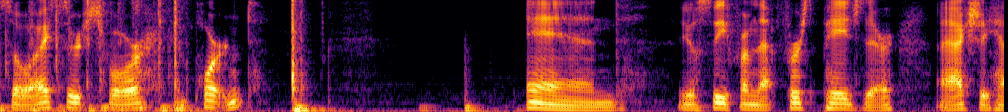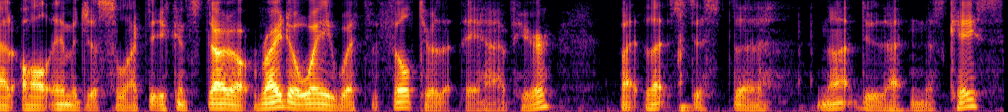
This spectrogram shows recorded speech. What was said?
So I searched for important and you'll see from that first page there, I actually had all images selected. You can start out right away with the filter that they have here, but let's just uh, not do that in this case.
